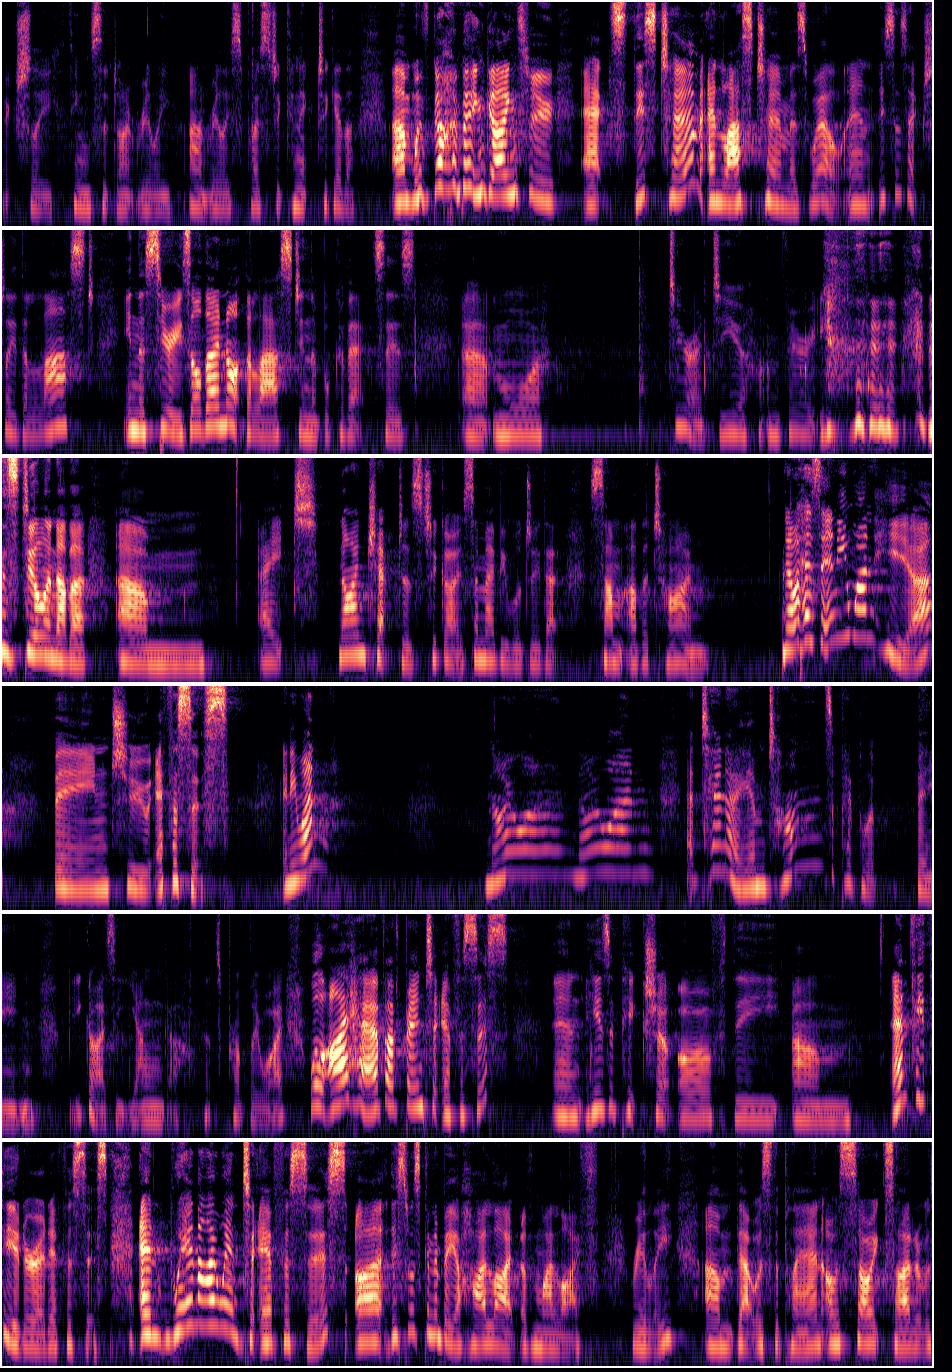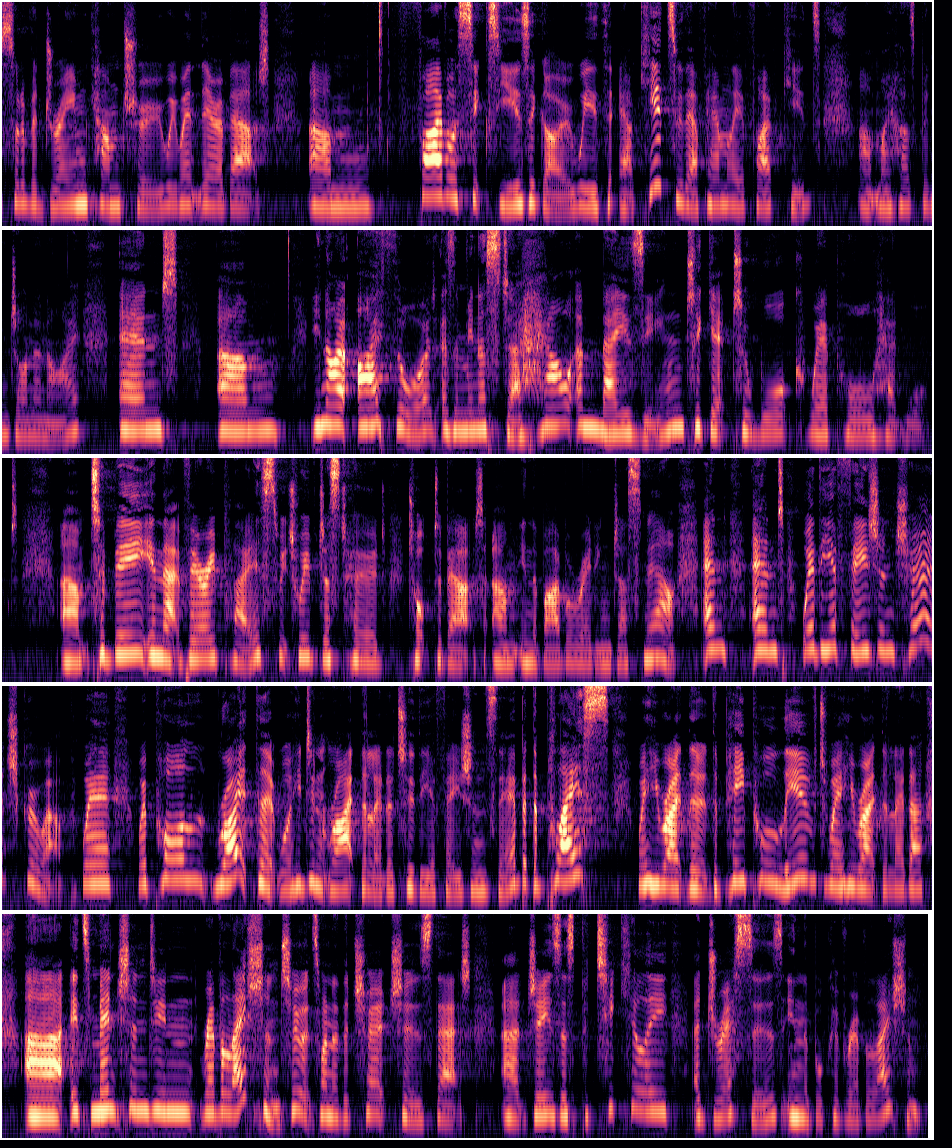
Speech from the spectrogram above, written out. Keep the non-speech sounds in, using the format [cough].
actually things that don't really aren't really supposed to connect together. Um, we've [laughs] got, been going through Acts this term and last term as well, and this is actually the last in the series, although not the last in the book of Acts. There's uh, more. Dear oh dear, I'm very. [laughs] There's still another um, eight, nine chapters to go, so maybe we'll do that some other time. Now, has anyone here been to Ephesus? Anyone? No one? No one? At 10 a.m., tons of people have been. But you guys are younger. That's probably why. Well, I have. I've been to Ephesus. And here's a picture of the um, amphitheatre at Ephesus. And when I went to Ephesus, uh, this was going to be a highlight of my life really. Um, that was the plan. I was so excited. It was sort of a dream come true. We went there about um, five or six years ago with our kids, with our family of five kids, uh, my husband John and I. And um, you know, I thought as a minister, how amazing to get to walk where Paul had walked um, to be in that very place which we've just heard talked about um, in the Bible reading just now, and, and where the Ephesian church grew up, where, where Paul wrote that, well, he didn't write the letter to the Ephesians there, but the place where he wrote the, the people lived, where he wrote the letter, uh, it's mentioned in Revelation too. It's one of the churches that uh, Jesus particularly addresses in the book of Revelation.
